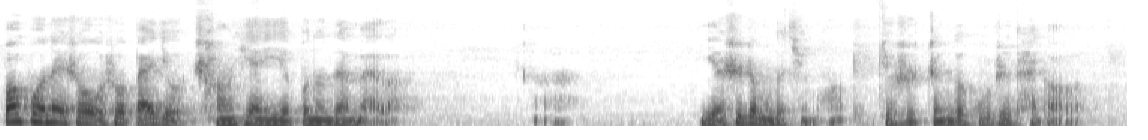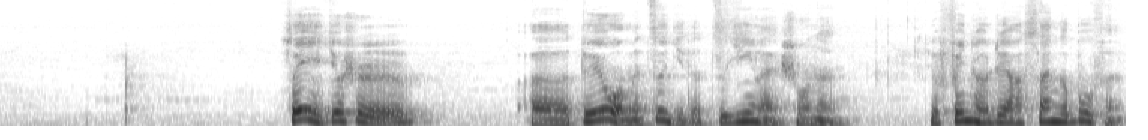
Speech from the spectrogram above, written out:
包括那时候我说白酒长线也不能再买了，啊，也是这么个情况，就是整个估值太高了。所以就是，呃，对于我们自己的资金来说呢，就分成这样三个部分：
